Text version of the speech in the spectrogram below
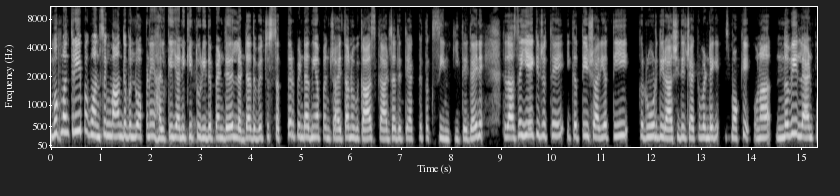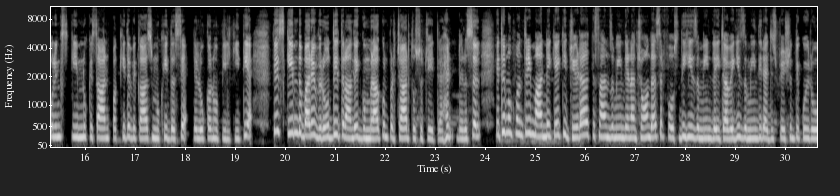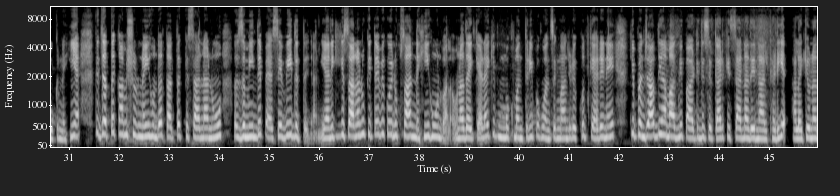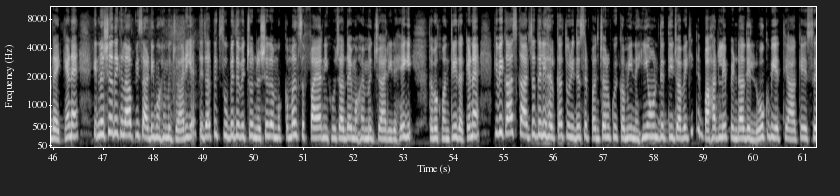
ਮੁੱਖ ਮੰਤਰੀ ਭਗਵੰਤ ਸਿੰਘ ਮਾਨ ਦੇ ਵੱਲੋਂ ਆਪਣੇ ਹਲਕੇ ਯਾਨੀ ਕਿ ਧੂਰੀ ਦੇ ਪਿੰਡ ਲੱਡਾ ਦੇ ਵਿੱਚ 70 ਪਿੰਡਾਂ ਦੀਆਂ ਪੰਚਾਇਤਾਂ ਨੂੰ ਵਿਕਾਸ ਕਾਰਜਾਂ ਦੇ ਤਹਿਤ ਤਕਸੀਮ ਕੀਤੇ ਗਏ ਨੇ। ਤੇ ਦੱਸ ਦਈਏ ਕਿ ਜਿੱਥੇ 31.30 ਕਰੋੜ ਦੀ ਰਾਸ਼ੀ ਦੇ ਚੈੱਕ ਵੰਡੇ ਗਏ। ਇਸ ਮੌਕੇ ਉਹਨਾਂ ਨਵੀਂ ਲੈਂਡ ਪੂਲਿੰਗ ਸਕੀਮ ਨੂੰ ਕਿਸਾਨ ਪੱਖੀ ਤੇ ਵਿਕਾਸ ਮੁਖੀ ਦੱਸਿਆ ਤੇ ਲੋਕਾਂ ਨੂੰ ਅਪੀਲ ਕੀਤੀ ਹੈ ਕਿ ਇਸ ਸਕੀਮ ਦੇ ਬਾਰੇ ਵਿਰੋਧੀ ਤਰ੍ਹਾਂ ਦੇ ਗੁੰਮਰਾਹਕੁਨ ਪ੍ਰਚਾਰ ਤੋਂ ਸੁਚੇਤ ਰਹਿਣ। ਦਰਅਸਲ, ਇੱਥੇ ਮੁੱਖ ਮੰਤਰੀ ਮਾਨ ਨੇ ਕਿਹਾ ਕਿ ਜਿਹੜਾ ਕਿਸਾਨ ਜ਼ਮੀਨ ਦੇਣਾ ਚਾਹੁੰਦਾ ਸਿਰਫ ਉਸ ਦੀ ਹੀ ਜ਼ਮੀਨ ਲਈ ਜਾਵੇਗੀ। ਜ਼ਮੀਨ ਦੀ ਰਜਿਸਟ੍ਰੇਸ਼ਨ ਤੇ ਕੋਈ ਰੋਕ ਨਹੀਂ ਹੈ ਤੇ ਜਦ ਤੱਕ ਕੰਮ ਸ਼ੁਰੂ ਨਹੀਂ ਹੁੰਦਾ, ਤਦ ਤੱਕ ਕਿਸਾਨਾਂ ਨੂੰ ਜ਼ਮੀਨ ਦੇ ਪੈਸੇ ਵੀ ਦਿੱਤੇ ਜਾਣਗੇ। ਯਾਨੀ ਕਿ ਕਿਸਾਨਾਂ ਨੂੰ ਕਿਤੇ ਵੀ ਕੋਈ ਨੁਕਸਾਨ ਨਹੀਂ ਹੋਣ ਵਾਲਾ। ਉਹਨਾਂ ਦਾ ਇਹ ਕਹਿਣਾ ਹੈ ਕਿ ਮੁੱਖ ਮੰਤਰੀ ਭਗਵੰਤ ਸਿੰਘ ਮਾਨ ਜਿਹੜੇ ਖੁਦ ਕਹਿ ਰਹੇ ਨੇ ਕਿ ਪੰਜਾਬ ਦੀ ਆਮ ਆਦਮੀ ਪਾਰਟੀ ਦੀ ਸਰਕਾਰ ਕਿਸਾਨਾਂ ਦੇ ਨਾਲ ਖੜੀ ਹੈ। ਹਾਲਾਂਕਿ ਉਹਨਾਂ ਦਾ ਇਹ ਕਹਿਣਾ ਹੈ ਕਿ ਨਸ਼ੇ ਦੇ ਖਿਲਾਫ ਵੀ ਸਾਡੀ ਮੁਹਿੰਮ ਜਾਰੀ ਹੈ ਤੇ ਜਦ ਤੱਕ ਸੂਬੇ ਦੇ ਵਿੱਚੋਂ ਨਸ਼ੇ ਦਾ ਮੁਕੰਮਲ ਸਫਾਇਆ ਨਹੀਂ ਹੋ ਜਾਂਦਾ, ਇਹ ਮੁਹਿੰਮ ਜਾਰੀ ਰਹੇਗੀ। ਤਾਂ ਮੁੱਖ ਮੰਤਰੀ ਦਾ ਕਹਿਣਾ ਹੈ ਕਿ ਵਿਕਾਸ ਕਾਰਜਾਂ ਦੇ ਲਈ ਹਲਕਾ ਧੂਰੀ ਦੇ ਸਰਪੰਚਾਂ ਨੂੰ ਕੋਈ ਕਮੀ ਨਹੀਂ ਆਉਣ ਦਿੱਤੀ ਜਾਵੇਗੀ ਤੇ ਬਾਹਰਲੇ ਪਿੰਡਾਂ ਦੇ ਲੋਕ ਵੀ ਇੱਥੇ ਆ ਕੇ ਇਸ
